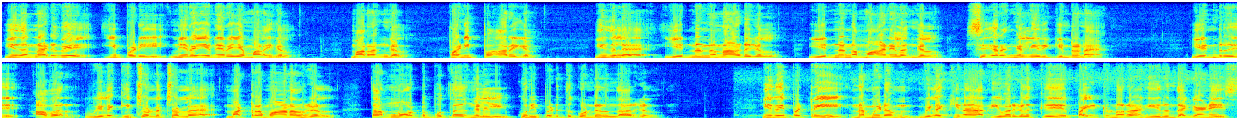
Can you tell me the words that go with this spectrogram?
இதன் நடுவே இப்படி நிறைய நிறைய மலைகள் மரங்கள் பனிப்பாறைகள். இதில் என்னென்ன நாடுகள் என்னென்ன மாநிலங்கள் சிகரங்கள் இருக்கின்றன? என்று அவர் விளக்கி சொல்ல சொல்ல மற்ற மாணவர்கள் தம் நோட்டு புத்தகங்களில் குறிப்பெடுத்து கொண்டிருந்தார்கள். இதை பற்றி நம்மிடம் விளக்கினார் இவர்களுக்கு பயிற்றுனராக இருந்த கணேஷ்.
